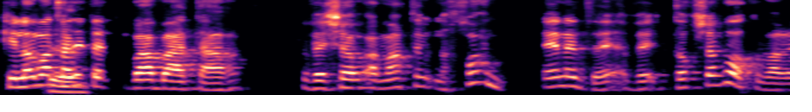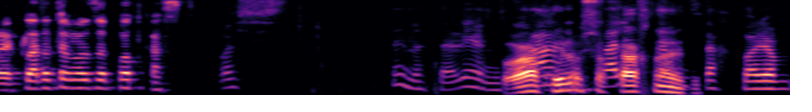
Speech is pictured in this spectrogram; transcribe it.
כי לא כן. מצאתי את התשובה באתר, ואמרתם, נכון, אין את זה, ותוך שבוע כבר הקלטתם על זה פודקאסט. אה, נטלי, אני צריכה, כאילו שכחנו את יום.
